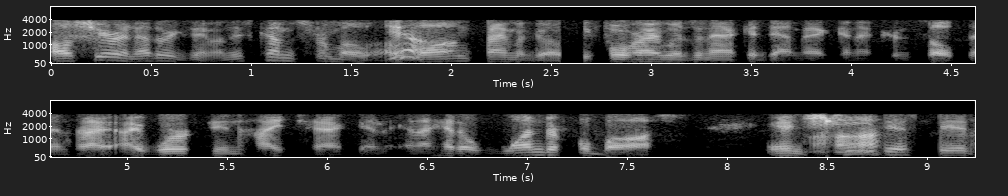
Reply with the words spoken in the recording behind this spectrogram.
I'll share another example. This comes from a, a yeah. long time ago, before I was an academic and a consultant. I, I worked in high tech, and, and I had a wonderful boss, and uh-huh. she just did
